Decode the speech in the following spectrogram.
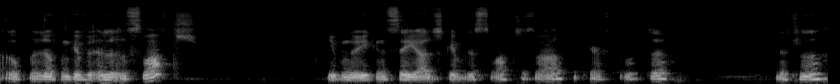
I'll open it up and give it a little swatch. Even though you can see, I'll just give it a swatch as well. Be careful with the little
